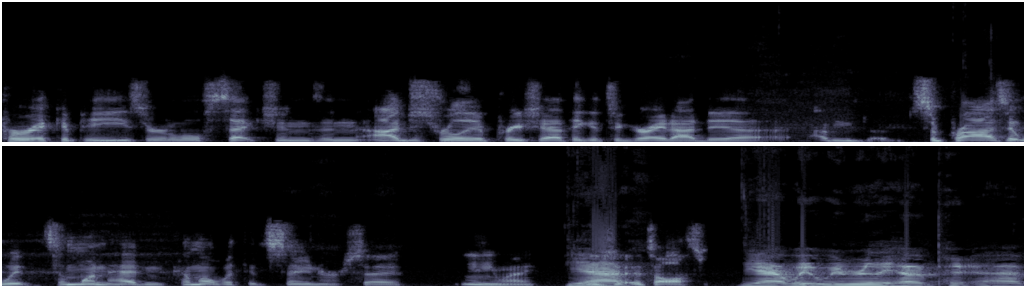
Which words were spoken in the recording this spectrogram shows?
pericopes or little sections, and I just really appreciate. it. I think it's a great idea. I'm surprised that someone hadn't come up with it sooner. So anyway, Yeah. it's, it's awesome. Yeah, we, we really hope uh,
